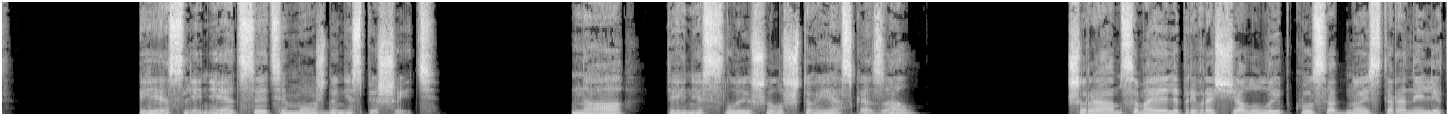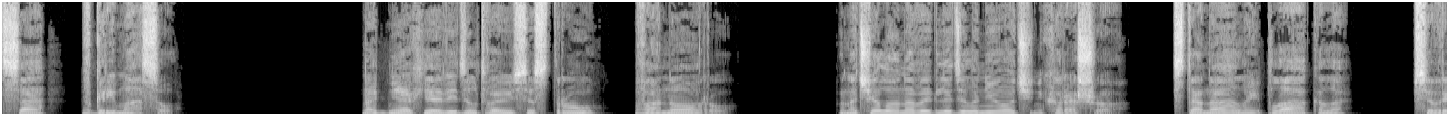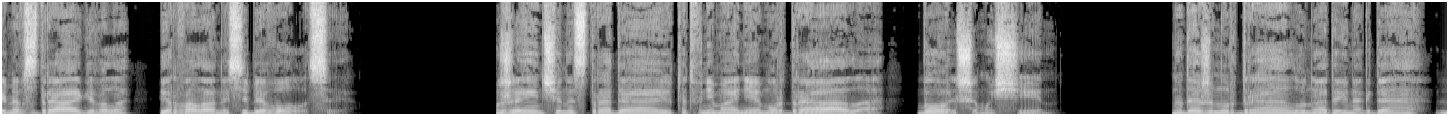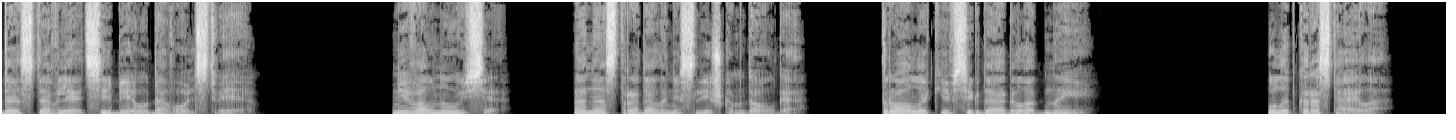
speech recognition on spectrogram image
Если нет, с этим можно не спешить. Но ты не слышал, что я сказал? Шрам Самаэля превращал улыбку с одной стороны лица в гримасу. На днях я видел твою сестру, Ванору. Поначалу она выглядела не очень хорошо. Стонала и плакала, все время вздрагивала и рвала на себе волосы. Женщины страдают от внимания Мурдраала больше мужчин. Но даже Мурдраалу надо иногда доставлять себе удовольствие. Не волнуйся, она страдала не слишком долго. Троллоки всегда голодны. Улыбка растаяла.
